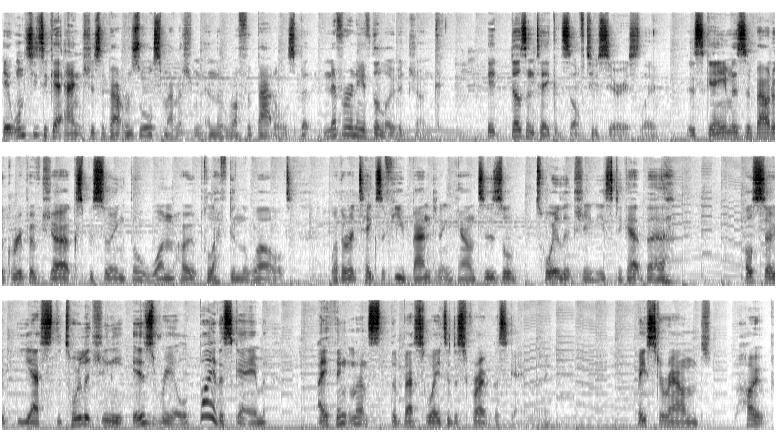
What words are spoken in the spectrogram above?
It wants you to get anxious about resource management and the rougher battles, but never any of the loaded junk. It doesn't take itself too seriously. This game is about a group of jerks pursuing the one hope left in the world, whether it takes a few bandit encounters or toilet genies to get there. Also, yes, the toilet genie is real, by this game. I think that's the best way to describe this game, though. Based around hope.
